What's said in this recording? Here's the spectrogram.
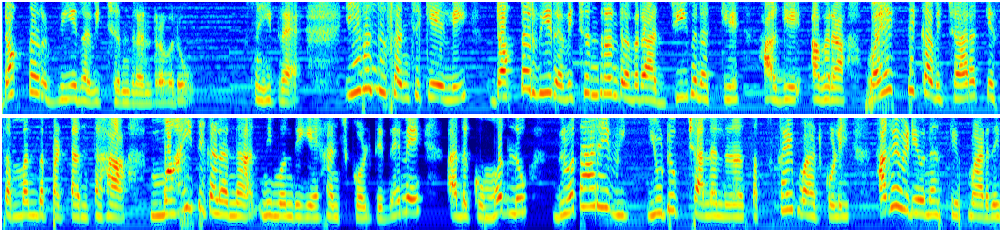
ಡಾಕ್ಟರ್ ವಿ ರವಿಚಂದ್ರನ್ ರವರು. ಸ್ನೇಹಿತರೆ, ಈ ಒಂದು ಸಂಚಿಕೆಯಲ್ಲಿ ಡಾಕ್ಟರ್ ವಿ. ರವಿಚಂದ್ರನ್ ರವರ ಜೀವನಕ್ಕೆ ಹಾಗೆ ಅವರ ವೈಯಕ್ತಿಕ ವಿಚಾರಕ್ಕೆ ಸಂಬಂಧಪಟ್ಟಂತಹ ಮಾಹಿತಿಗಳನ್ನ ನಿಮ್ಮೊಂದಿಗೆ ಹಂಚ್ಕೊಳ್ತಿದ್ದೇನೆ. ಅದಕ್ಕೂ ಮೊದಲು ಧ್ರುವತಾರೆ ಯೂಟ್ಯೂಬ್ ಚಾನೆಲ್ ಸಬ್ಸ್ಕ್ರೈಬ್ ಮಾಡ್ಕೊಳ್ಳಿ. ಹಾಗೆ ವಿಡಿಯೋನ ಸ್ಕಿಪ್ ಮಾಡದೆ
